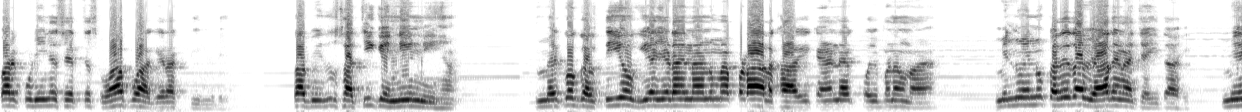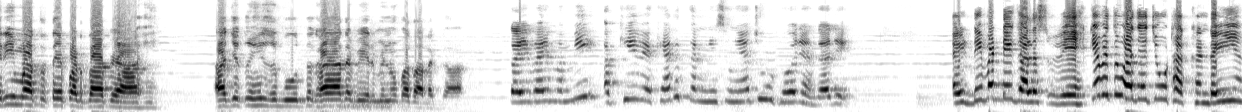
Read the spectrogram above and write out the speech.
ਪਰ ਕੁੜੀ ਨੇ ਸਿਰ ਤੇ ਸਵਾਹ ਪਵਾ ਕੇ ਰੱਖਤੀ ਮੇਰੇ। ਭਾਬੀ ਤੂੰ ਸੱਚ ਹੀ ਕਹਿੰਦੀ ਹੁੰਨੀ ਹਾਂ। ਮੇਰੇ ਕੋਲ ਗਲਤੀ ਹੋ ਗਈ ਆ ਜਿਹੜਾ ਇਹਨਾਂ ਨੂੰ ਮੈਂ ਪੜਾ ਲਿਖਾ ਕੇ ਕਹਿਣ ਦਾ ਕੁਝ ਬਣਾਉਣਾ ਹੈ ਮੈਨੂੰ ਇਹਨੂੰ ਕਦੇ ਦਾ ਵਿਆਹ ਦੇਣਾ ਚਾਹੀਦਾ ਸੀ। ਮੇਰੀ ਮੱਤ ਤੇ ਪੜਦਾ ਪਿਆ ਸੀ। ਅੱਜ ਤੁਸੀਂ ਸਬੂਤ ਦਿਖਾਇਆ ਤੇ ਫਿਰ ਮੈਨੂੰ ਪਤਾ ਲੱਗਾ। ਕਈ ਵਾਰੀ ਮੰਮੀ ਅੱਖੀ ਵੇਖਿਆ ਤੇ ਕੰਨੀ ਸੁਣਿਆ ਝੂਠ ਹੋ ਜਾਂਦਾ ਜੇ। ਐਡੀ ਵੱਡੀ ਗੱਲ ਵੇਖ ਕੇ ਵੀ ਤੂੰ ਅਜੇ ਝੂਠ ਆਖਣ ਡਈ ਆ?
